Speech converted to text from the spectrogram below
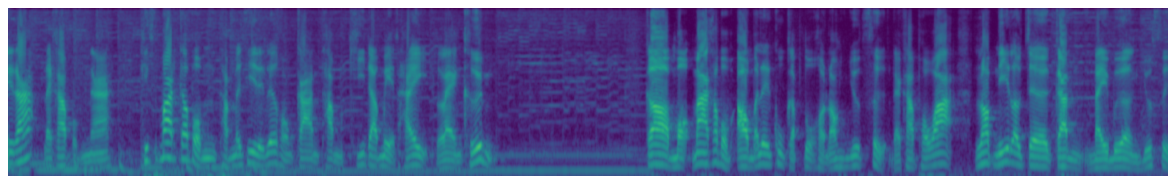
รินะนะครับผมนะคริสต์มาสครับผมทำหน้าที่ในเรื่องของการทำคีดาเมจให้แรงขึ้นก็เหมาะมากครับผมเอามาเล่นคู่กับตัวของน้องยุสึนะครับ เพราะว่ารอบนี้เราเจอกันในเมืองยุสึ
